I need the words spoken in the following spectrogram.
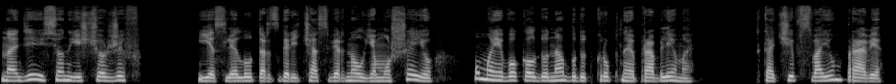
Надеюсь, он еще жив. Если Лутер сгоряча свернул ему шею, у моего колдуна будут крупные проблемы. Ткачи в своем праве,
